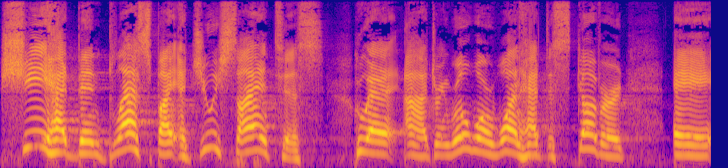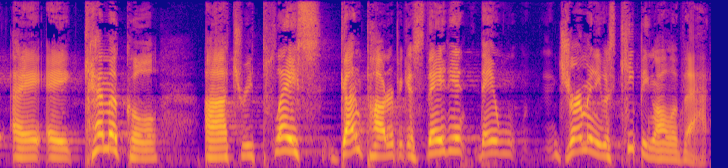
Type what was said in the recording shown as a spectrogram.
She had been blessed by a Jewish scientist who, uh, during World War I, had discovered a, a, a chemical uh, to replace gunpowder because they didn't, they, Germany was keeping all of that.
